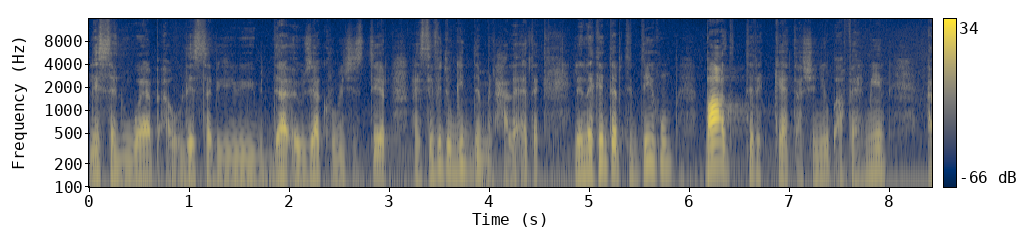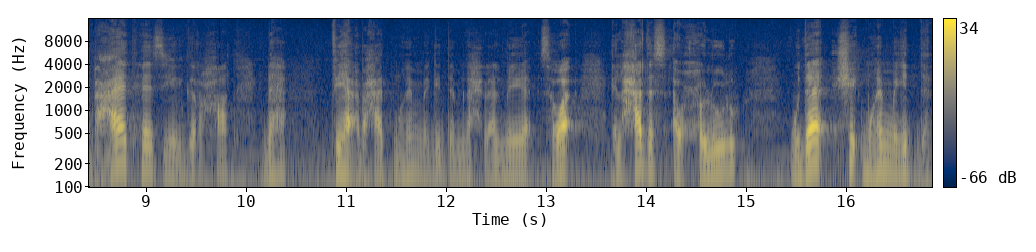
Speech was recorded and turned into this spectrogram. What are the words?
لسه نواب أو لسه بي- بيبدأوا يذاكروا ماجستير هيستفيدوا جدا من حلقاتك لأنك أنت بتديهم بعض التركات عشان يبقى فاهمين أبعاد هذه الجراحات إنها فيها أبعاد مهمة جدا من الناحية العلمية سواء الحدث أو حلوله وده شيء مهم جدا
